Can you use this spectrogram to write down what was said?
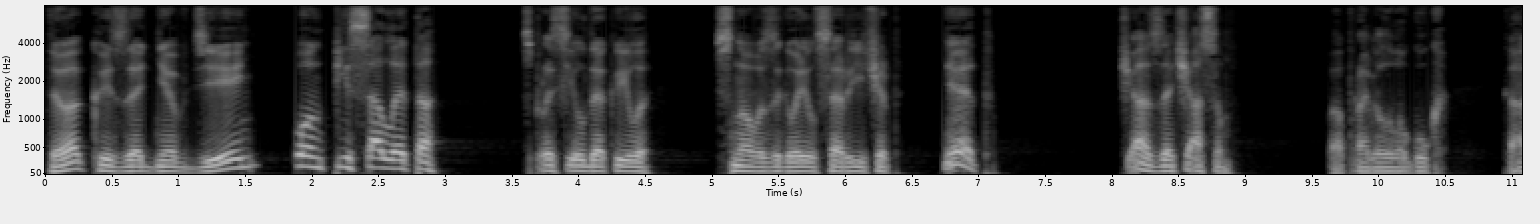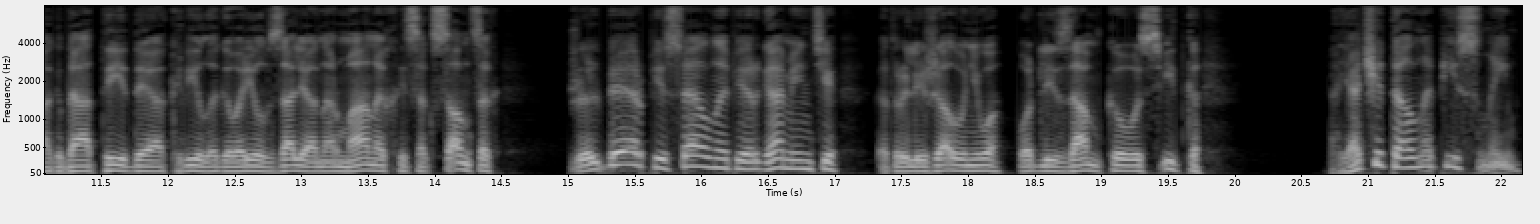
так изо дня в день он писал это?» — спросил Даквила. Снова заговорил сэр Ричард. «Нет, час за часом», — поправил его Гук. Когда ты, де Аквила, говорил в зале о норманах и саксонцах, Жильбер писал на пергаменте, который лежал у него подле замкового свитка, а я читал написанное им.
